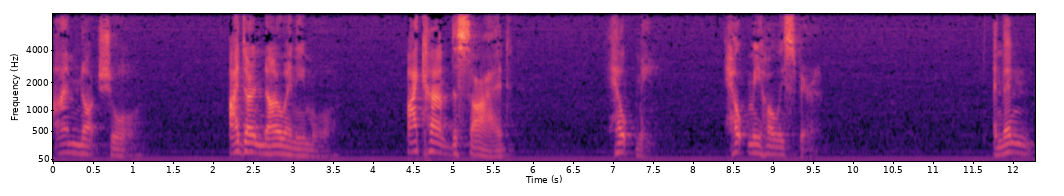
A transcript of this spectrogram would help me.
I'm not sure. I don't know anymore. I can't decide. Help me. Help me, Holy Spirit and then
